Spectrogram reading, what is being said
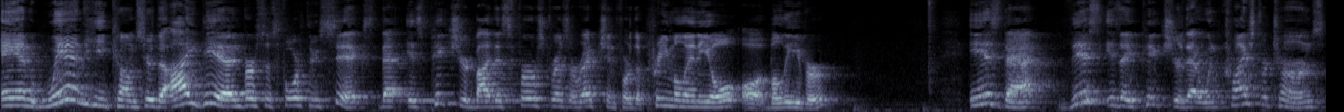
And when he comes here, the idea in verses 4 through 6 that is pictured by this first resurrection for the premillennial uh, believer is that this is a picture that when Christ returns,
